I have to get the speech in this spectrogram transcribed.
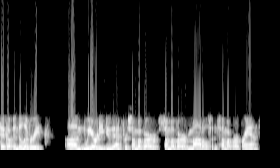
pickup and delivery. Um, we already do that for some of our some of our models and some of our brands.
